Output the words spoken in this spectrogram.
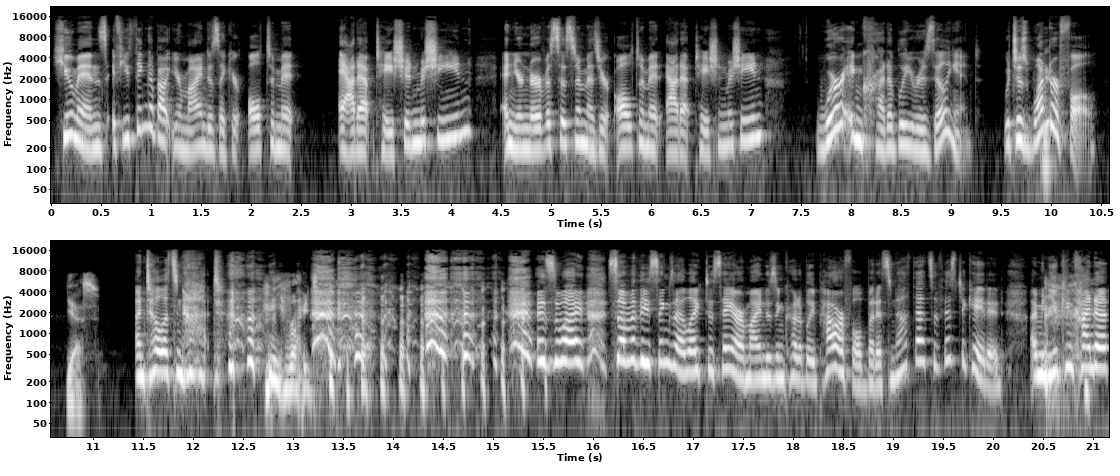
humans, if you think about your mind as like your ultimate adaptation machine and your nervous system as your ultimate adaptation machine, we're incredibly resilient which is wonderful. Yeah. Yes. Until it's not. right. it's why some of these things I like to say our mind is incredibly powerful, but it's not that sophisticated. I mean, you can kind of,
